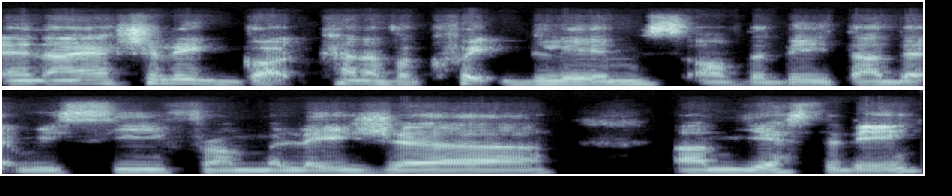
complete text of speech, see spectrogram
And I actually got kind of a quick glimpse of the data that we see from Malaysia um, yesterday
